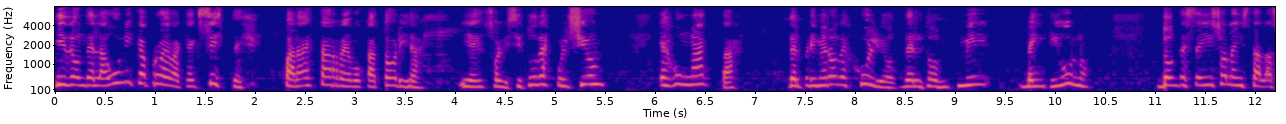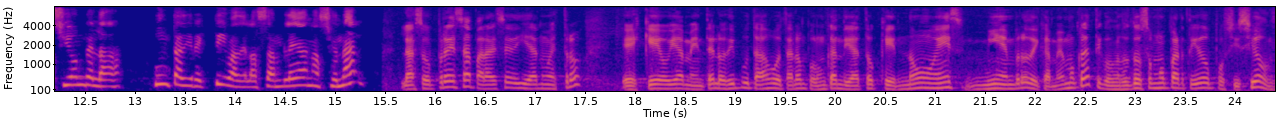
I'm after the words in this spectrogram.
y donde la única prueba que existe para esta revocatoria y solicitud de expulsión es un acta del primero de julio del 2021, donde se hizo la instalación de la Junta Directiva de la Asamblea Nacional. La sorpresa para ese día nuestro es que obviamente los diputados votaron por un candidato que no es miembro de Cambio Democrático. Nosotros somos partido de oposición.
